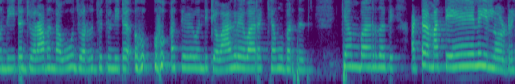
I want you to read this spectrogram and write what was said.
ಒಂದೀಟ ಜ್ವರ ಬಂದವು ಜ್ವರದ ಜೊತೆ ಒಂದಿಟ ಅಂತೇಳಿ ಒಂದು ವಾದ್ರೆ ವಾರ ಕೆಮ್ಮು ಬರ್ತೈತಿ. ಕೆಮ್ಮು ಬರ್ತೈತಿ. ಅಟ್ಟ ಮತ್ತೇನು ಇಲ್ಲ ನೋಡ್ರಿ.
